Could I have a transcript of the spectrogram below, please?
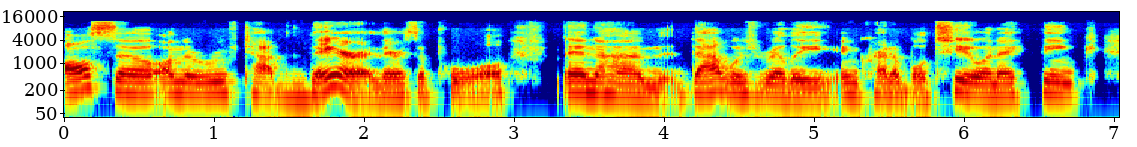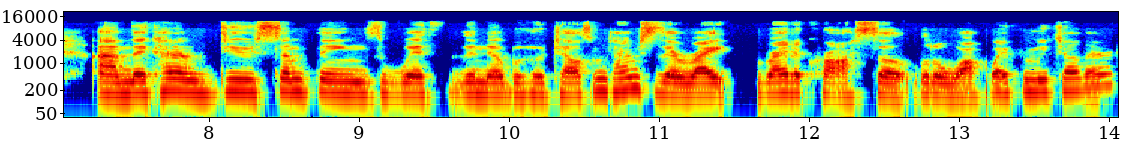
also on the rooftop there there's a pool. And um, that was really incredible too. And i think um, they kind of do some things with the nobu hotel sometimes they're right right across a little walkway from each other.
